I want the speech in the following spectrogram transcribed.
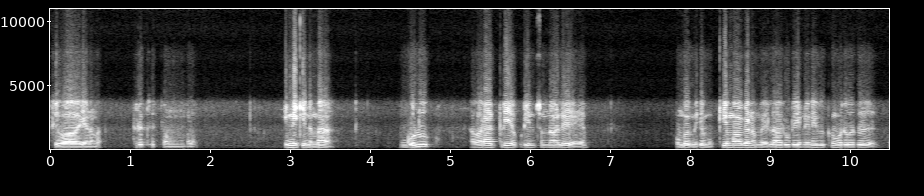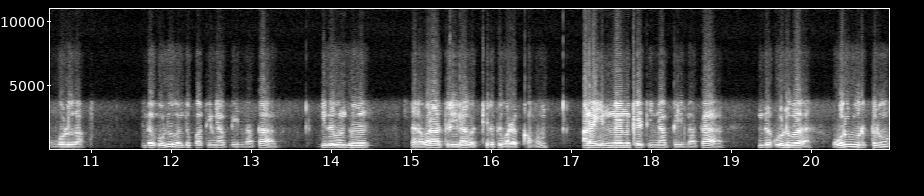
சிவாய நம திருச்சித்தம்பலம் இன்னைக்கு நம்ம குலு நவராத்திரி அப்படின்னு சொன்னாலே ரொம்ப மிக முக்கியமாக நம்ம எல்லாருடைய நினைவுக்கும் வருவது குலு தான் இந்த குலு வந்து பார்த்தீங்க அப்படின்னாக்கா இது வந்து இந்த நவராத்திரியில வைக்கிறது வழக்கம். ஆனா என்னன்னு கேட்டீங்க அப்படின்னாக்கா இந்த குழுவை ஒரு ஒருத்தரும்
